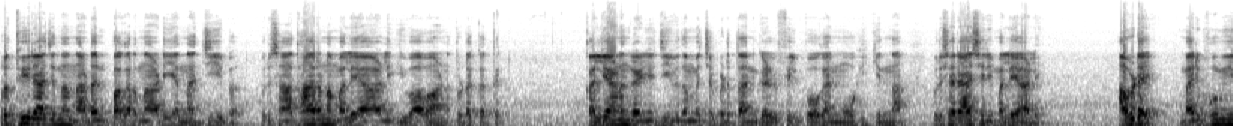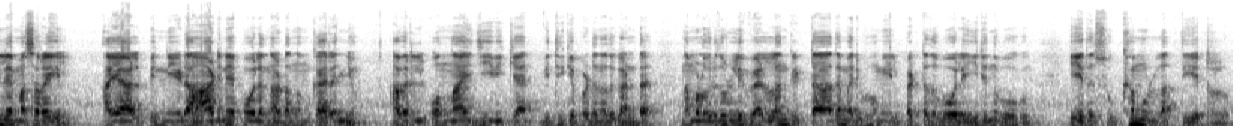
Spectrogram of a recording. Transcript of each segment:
പൃഥ്വിരാജ് എന്ന നടൻ പകർന്നാടിയ നജീബ് ഒരു സാധാരണ മലയാളി യുവാവാണ് തുടക്കത്തിൽ. കല്യാണം കഴിഞ്ഞ് ജീവിതം മെച്ചപ്പെടുത്താൻ ഗൾഫിൽ പോകാൻ മോഹിക്കുന്ന ഒരു ശരാശരി മലയാളി. അവിടെ മരുഭൂമിയിലെ മസറയിൽ അയാൾ പിന്നീട് ആടിനെ പോലെ നടന്നും കരഞ്ഞും. അവരിൽ ഒന്നായി ജീവിക്കാൻ വിധിക്കപ്പെടുന്നത് കണ്ട് നമ്മൾ ഒരു തുള്ളി വെള്ളം കിട്ടാതെ മരുഭൂമിയിൽ പെട്ടതുപോലെ ഇരുന്നു പോകും. ഏത് സുഖമുള്ള തിയേറ്ററിലും.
